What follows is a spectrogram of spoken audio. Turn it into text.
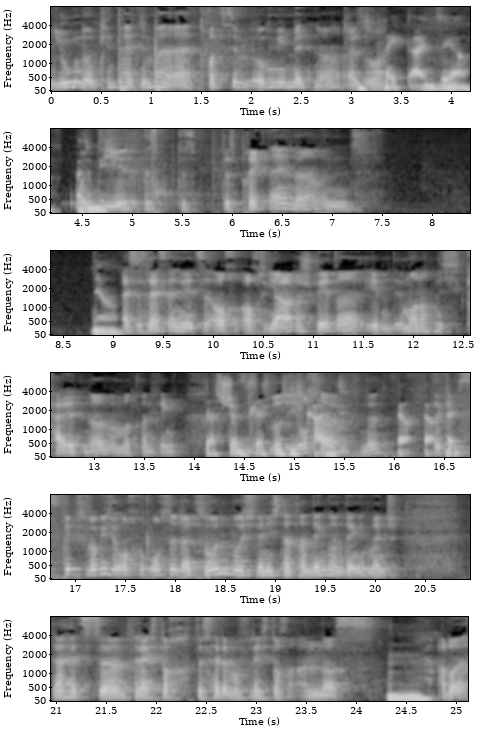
Jugend und Kindheit nimmt man halt trotzdem irgendwie mit, ne? Also, prägt einen sehr. Also und die, das, das, das prägt einen, ne? Und ja. also es lässt einen jetzt auch, auch Jahre später eben immer noch nicht kalt, ne? Wenn man dran denkt. Das stimmt, es lässt mich ich nicht auch kalt. sagen, ne? Ja, ja, da gibt's gibt's wirklich auch, auch Situationen, wo ich, wenn ich da dran denke und denke, Mensch, da hättest du vielleicht doch, das hätte man vielleicht doch anders. Mhm. Aber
